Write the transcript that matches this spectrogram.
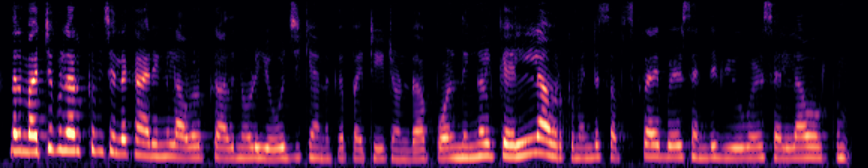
എന്നാൽ മറ്റു പലർക്കും ചില കാര്യങ്ങൾ അവർക്ക് അതിനോട് യോജിക്കാനൊക്കെ പറ്റിയിട്ടുണ്ട്. അപ്പോൾ നിങ്ങൾക്ക് എല്ലാവർക്കും എന്റെ സബ്സ്ക്രൈബേഴ്സ് എന്റെ വ്യൂവേഴ്സ് എല്ലാവർക്കും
